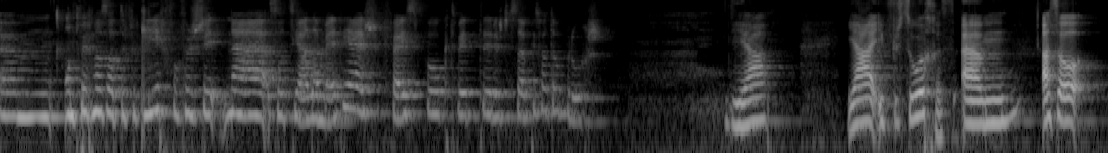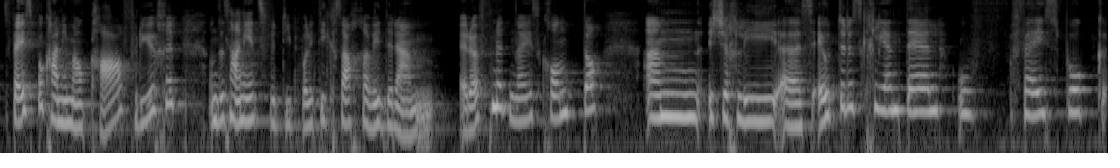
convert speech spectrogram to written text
Ähm, und vielleicht noch so der Vergleich von verschiedenen sozialen Medien. Ist Facebook, Twitter, ist das etwas, was du brauchst? Ja, ja ich versuche es. Ähm, also Facebook hatte ich mal gehabt, früher und das habe ich jetzt für die Politik-Sachen wieder ähm, eröffnet, ein neues Konto. Ähm, ist ein bisschen äh, älteres Klientel auf Facebook.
